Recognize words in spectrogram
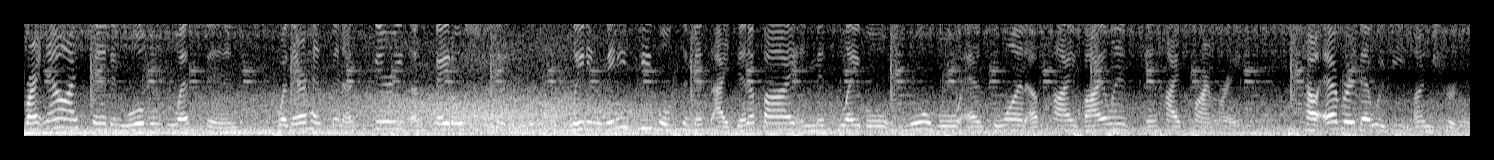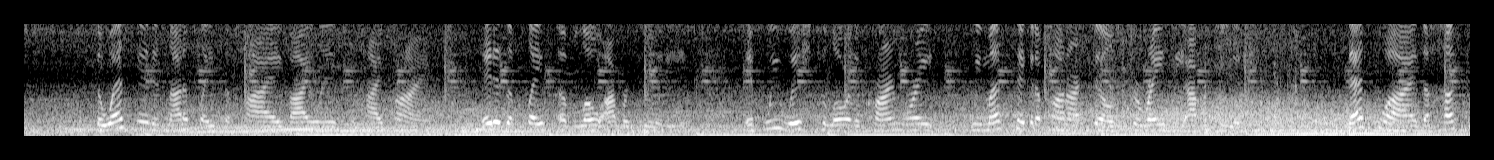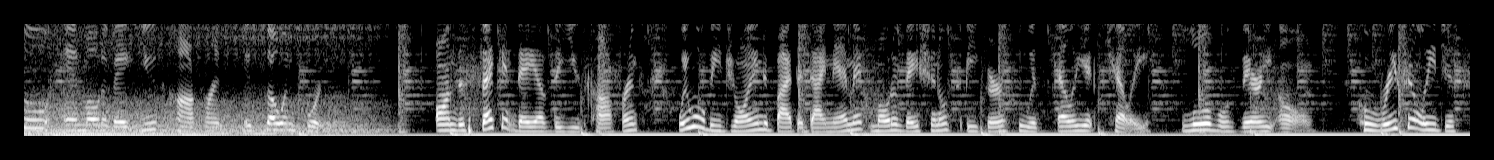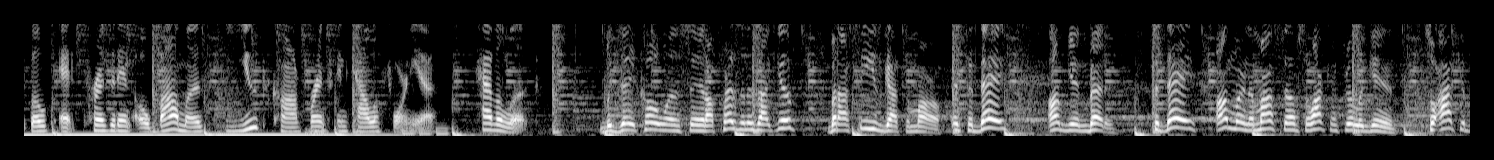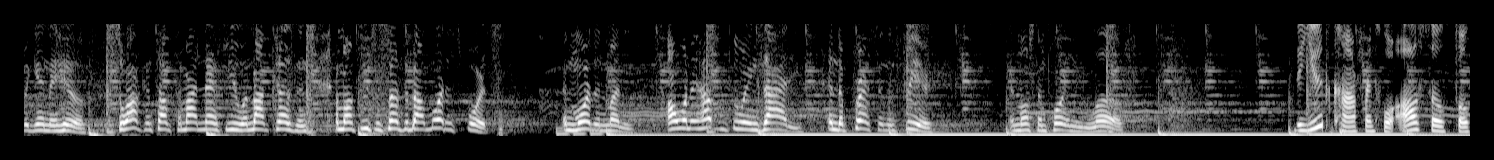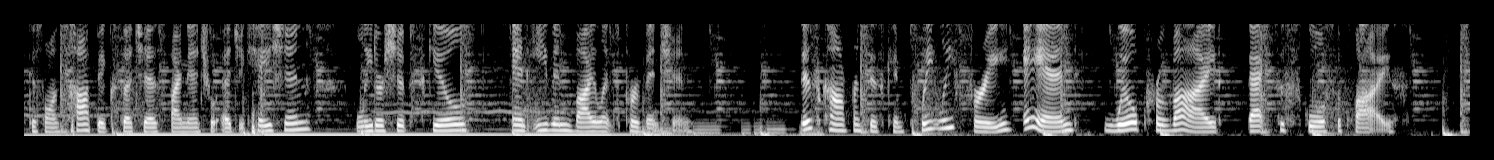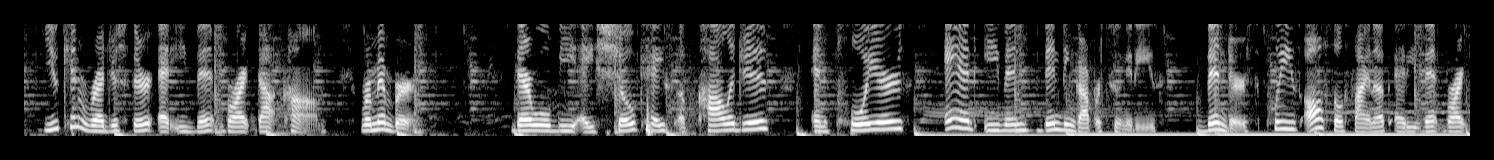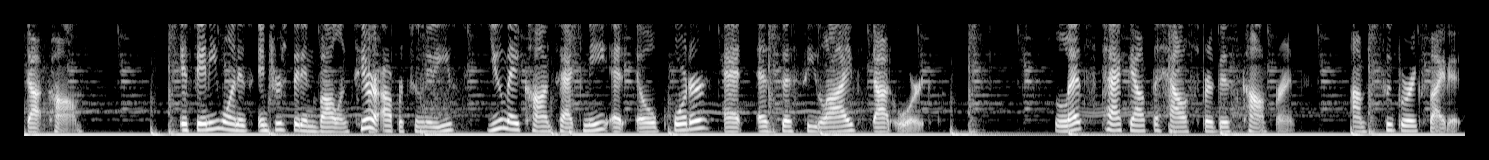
Right now, I stand in Louisville's West End, where there has been a series of fatal shootings, leading many people to misidentify and mislabel Louisville as one of high violence and high crime rate. However, that would be untrue. The West End is not a place of high violence and high crime. It is a place of low opportunity. If we wish to lower the crime rate, we must take it upon ourselves to raise the opportunity. That's why the Hustle and Motivate Youth Conference is so important. On the second day of the youth conference, we will be joined by the dynamic motivational speaker who is Elliot Kelly, Louisville's very own, who recently just spoke at President Obama's youth conference in California. Have a look. But Jay Cohen said, Our present is our gift, but our seeds got tomorrow. And today, I'm getting better. Today, I'm learning myself so I can feel again, so I can begin to heal, so I can talk to my nephew and my cousins and my future sons about more than sports and more than money. I want to help them through anxiety and depression and fear, and most importantly, love. The youth conference will also focus on topics such as financial education, leadership skills, and even violence prevention. This conference is completely free and will provide back to school supplies. You can register at eventbrite.com. Remember, there will be a showcase of colleges, employers, and even vending opportunities. Vendors, please also sign up at eventbrite.com. If anyone is interested in volunteer opportunities, you may contact me at lporter at ssclive.org. Let's pack out the house for this conference. I'm super excited.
